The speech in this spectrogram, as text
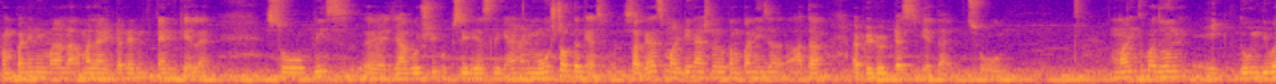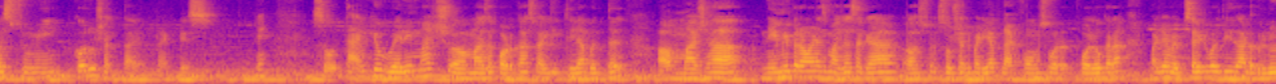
कंपनीने मला मला एंटरटेन केलं आहे सो प्लीज या गोष्टी खूप सिरियसली घ्या. आणि मोस्ट ऑफ द कॅस सगळ्याच मल्टीनॅशनल कंपनीज आता ॲप्टिट्यूड टेस्ट घेत आहेत. सो मंथमधून एक दोन दिवस तुम्ही करू शकता practice okay so thank you very much माझा पॉडकास्ट ऐकल्याबद्दल. Uh, माझ्या नेहमीप्रमाणेच माझ्या सगळ्या सोशल मीडिया प्लॅटफॉर्म्सवर फॉलो करा. माझ्या वेबसाईटवरती जा W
